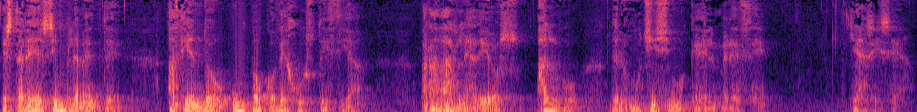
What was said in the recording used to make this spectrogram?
estaré simplemente haciendo un poco de justicia para darle a Dios algo de lo muchísimo que Él merece. Que así sea.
